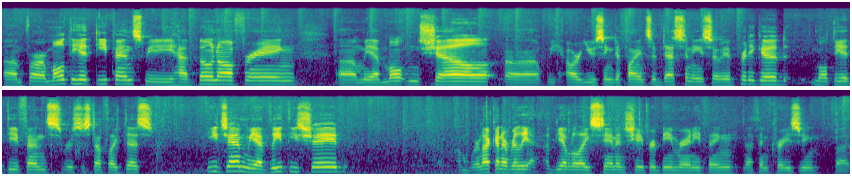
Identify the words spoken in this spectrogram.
Um, for our multi-hit defense, we have Bone Offering, um, we have Molten Shell, uh, we are using Defiance of Destiny, so we have pretty good multi-hit defense versus stuff like this. Degen, we have Lethe Shade. Um, we're not going to really be able to like stand in Shaper Beam or anything, nothing crazy, but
